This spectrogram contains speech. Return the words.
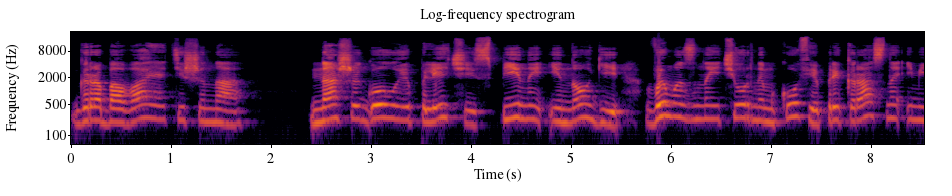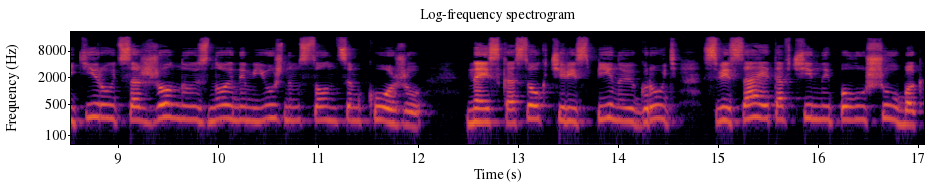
гробовая тишина. Наши голые плечи, спины и ноги, вымазанные черным кофе, прекрасно имитируют сожженную знойным южным солнцем кожу. Наискосок через спину и грудь свисает овчинный полушубок,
